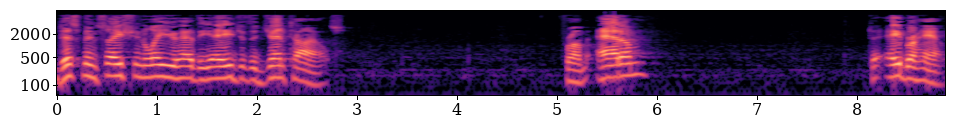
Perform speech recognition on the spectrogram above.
dispensationally you have the age of the Gentiles. From Adam to Abraham.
